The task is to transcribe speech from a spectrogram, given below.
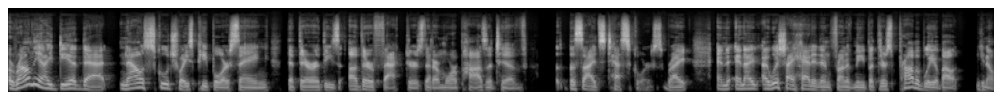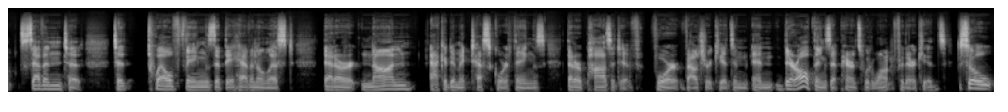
Around the idea that now school choice people are saying that there are these other factors that are more positive uh, besides test scores, right? And and I, I wish I had it in front of me, but there's probably about, you know, seven to to 12 things that they have in a list that are non academic test score things that are positive for voucher kids. And, and they're all things that parents would want for their kids. So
